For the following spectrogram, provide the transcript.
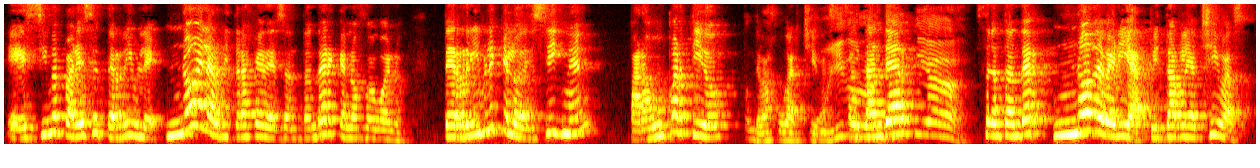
eh, sí me parece terrible. No el arbitraje de Santander, que no fue bueno. Terrible que lo designen para un partido donde va a jugar Chivas. Santander, Santander no debería pitarle a Chivas.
